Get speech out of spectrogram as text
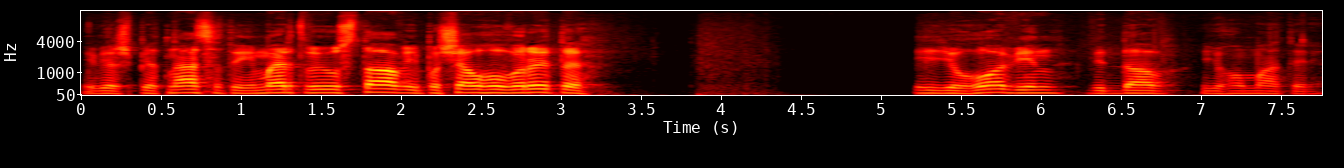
І вірш 15. І мертвий устав і почав говорити, і його він віддав його матері.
